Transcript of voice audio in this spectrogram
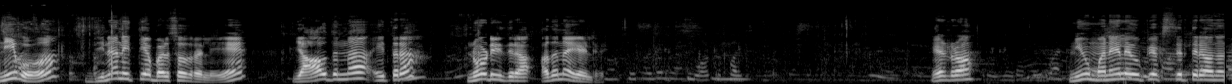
ನೀವು ದಿನನಿತ್ಯ ಬಳಸೋದ್ರಲ್ಲಿ ಯಾವ್ದನ್ನ ಈ ತರ ನೋಡಿದ್ದೀರಾ? ಅದನ್ನ ಹೇಳ್ರಿ. ಹೇಳ್ರ? ನೀವು ಮನೆಯಲ್ಲೇ ಉಪಯೋಗಿಸ್ತಿರ್ತೀರ ಒಂದೊಂದು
